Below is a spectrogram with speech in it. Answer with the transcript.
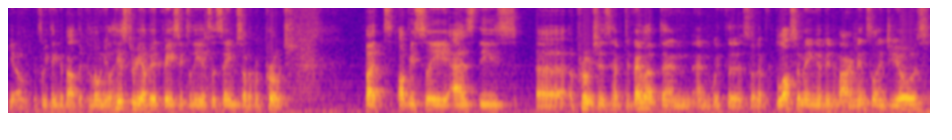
you know, if we think about the colonial history of it, basically it's the same sort of approach. But obviously, as these uh, approaches have developed and, and with the sort of blossoming of environmental NGOs,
